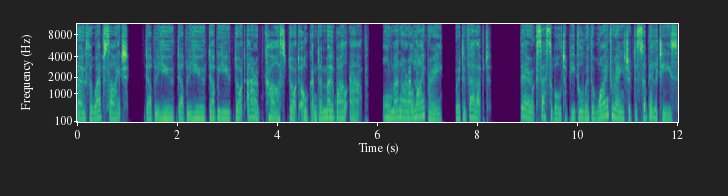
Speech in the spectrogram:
Both a website, www.arabcast.org and a mobile app, Al Manara Library, were developed. They are accessible to people with a wide range of disabilities.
